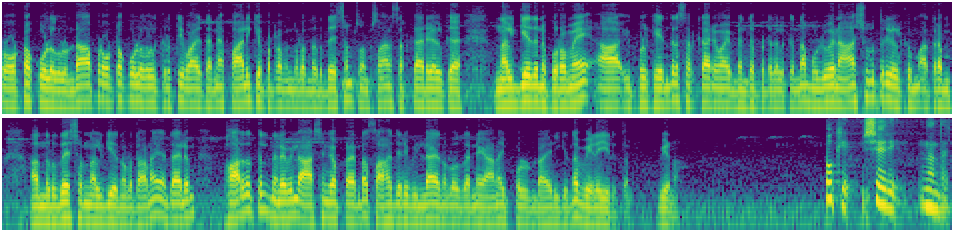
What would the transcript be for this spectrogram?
പ്രോട്ടോക്കോളുകളുണ്ട്. ആ പ്രോട്ടോക്കോളുകൾ കൃത്യമായി തന്നെ പാലിക്കപ്പെടണമെന്നുള്ള നിർദ്ദേശം സംസ്ഥാന സർക്കാരുകൾക്ക് നൽകിയതിന് പുറമെ ഇപ്പോൾ കേന്ദ്ര സർക്കാരുമായി ബന്ധപ്പെട്ട് നിൽക്കുന്ന മുഴുവൻ ആശുപത്രികൾക്കും അത്തരം നിർദ്ദേശം നൽകി എന്നുള്ളതാണ് എന്തായാലും ഭാരതത്തിൽ നിലവിൽ ആശങ്കപ്പെടേണ്ട സാഹചര്യമില്ല എന്നുള്ളത് തന്നെയാണ് ഇപ്പോൾ ഉണ്ടായിരിക്കുന്ന വിലയിരുത്തൽ. വീണ. ഓക്കെ ശരി നന്ദൻ.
